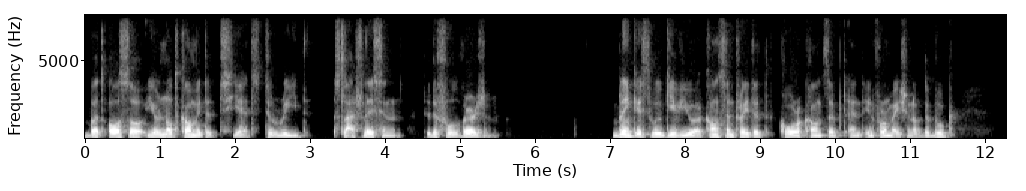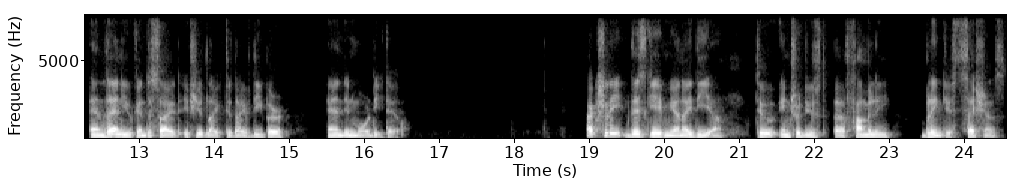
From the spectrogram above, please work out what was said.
but also you're not committed yet to read slash listen to the full version. Blinkist will give you a concentrated core concept and information of the book, and then you can decide if you'd like to dive deeper and in more detail. Actually, this gave me an idea to introduce a family Blinkist sessions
